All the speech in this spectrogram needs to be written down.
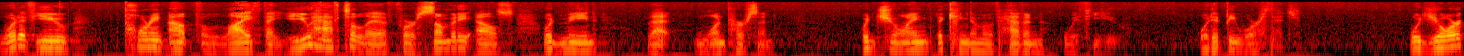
What if you pouring out the life that you have to live for somebody else would mean that one person would join the kingdom of heaven with you? Would it be worth it? Would your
